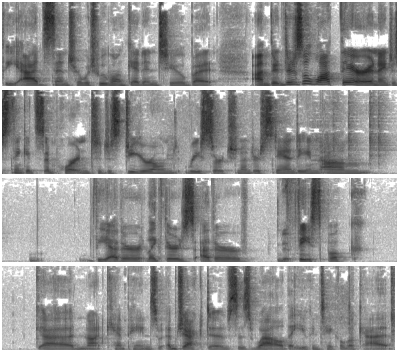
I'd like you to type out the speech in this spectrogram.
the ad center, which we won't get into, but um, there, there's a lot there. And I just think it's important to just do your own research and understanding. Um, the other, like, there's other Facebook, uh, not campaigns, objectives as well that you can take a look at.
